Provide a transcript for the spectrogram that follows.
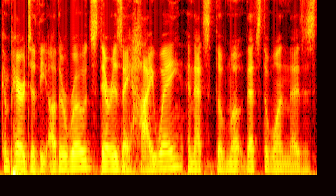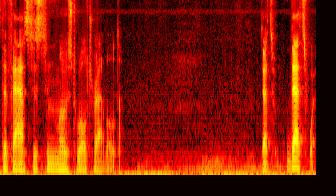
compared to the other roads. There is a highway, and that's the mo- that's the one that is the fastest and most well traveled. That's that's what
